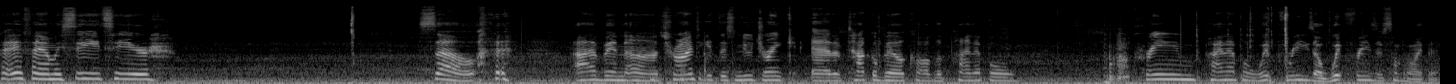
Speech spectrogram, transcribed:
Hey, Family Seeds here. So, I've been uh, trying to get this new drink at a Taco Bell called the Pineapple Cream Pineapple Whip Freeze or Whip Freeze or something like that.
